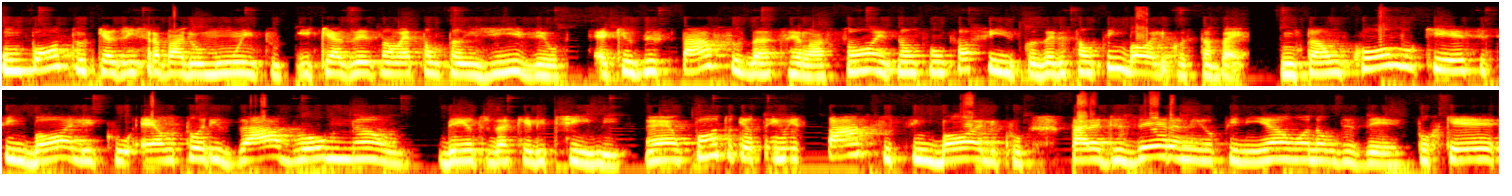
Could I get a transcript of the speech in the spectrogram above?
Um ponto que a gente trabalhou muito e que às vezes não é tão tangível é que os espaços das relações não são só físicos, eles são simbólicos também. Então, como que esse simbólico é autorizado ou não dentro daquele time? Né? O quanto que eu tenho espaço simbólico para dizer a minha opinião ou não dizer? Porque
